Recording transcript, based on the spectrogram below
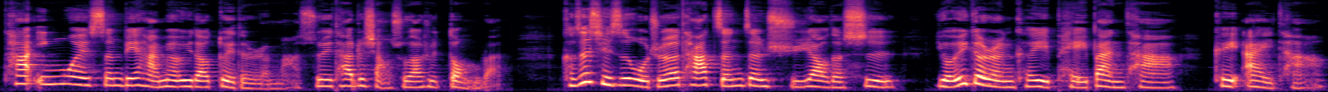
她因为身边还没有遇到对的人嘛，所以她就想说要去冻卵。可是其实我觉得她真正需要的是有一个人可以陪伴她，可以爱她。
